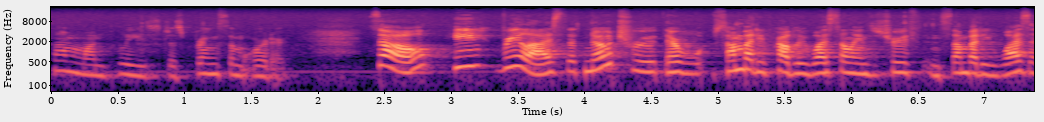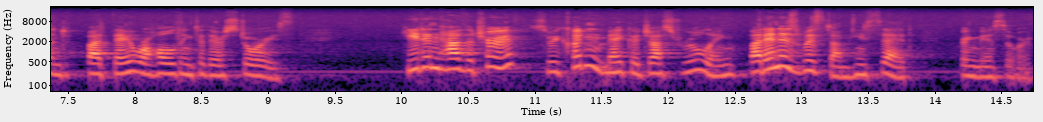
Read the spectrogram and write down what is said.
someone please just bring some order? So he realized that no truth, there, somebody probably was telling the truth and somebody wasn't, but they were holding to their stories. He didn't have the truth, so he couldn't make a just ruling, but in his wisdom, he said, Bring me a sword.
